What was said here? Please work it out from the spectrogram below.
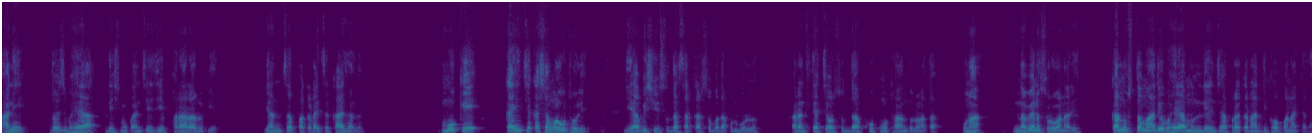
आणि संतोष भया देशमुखांचे जे फरार आरोपी आहेत यांचं पकडायचं काय झालं? मोके काहींचे कशामुळे उठवले? याविषयी सुद्धा सरकारसोबत आपण बोललो. कारण त्याच्यावर सुद्धा खूप मोठं आंदोलन आता पुन्हा नव्यानं सुरू होणार आहे. का नुसतं महादेव भैया मुंडेंच्या प्रकरणात दिखाऊपणा केला?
